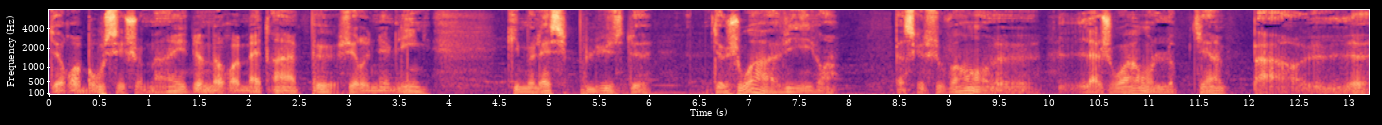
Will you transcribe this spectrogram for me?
de rebrousser chemin et de me remettre un peu sur une ligne qui me laisse plus de, de joie à vivre. Parce que souvent, euh, la joie, on l'obtient par le,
